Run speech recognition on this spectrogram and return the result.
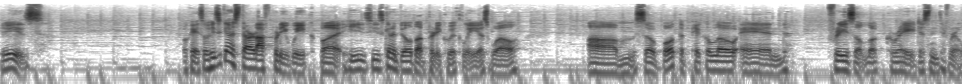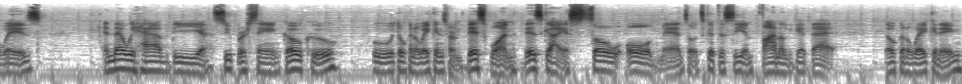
Jeez. Okay, so he's gonna start off pretty weak, but he's he's gonna build up pretty quickly as well. Um, so both the Piccolo and Frieza look great, just in different ways. And then we have the Super Saiyan Goku, who Dokkan Awakens from this one. This guy is so old, man, so it's good to see him finally get that Dokkan Awakening.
